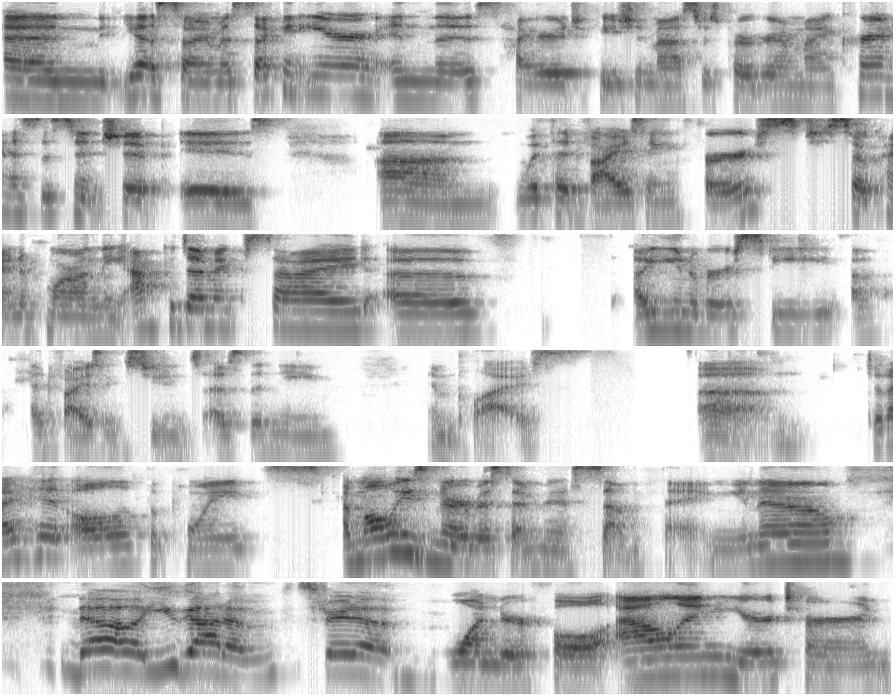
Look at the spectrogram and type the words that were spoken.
and yes, yeah, so I'm a second year in this higher education master's program. My current assistantship is um, with advising first, so kind of more on the academic side of a university, uh, advising students, as the name implies. Um, did I hit all of the points? I'm always nervous I miss something, you know? No, you got them straight up. Wonderful. Alan, your turn.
